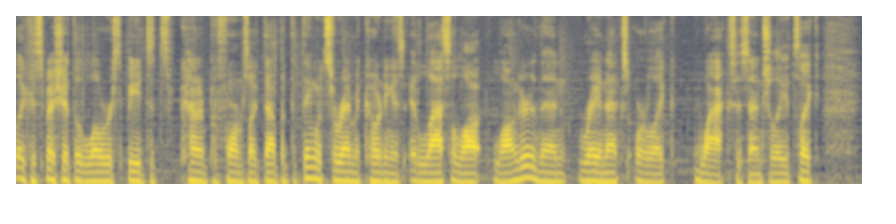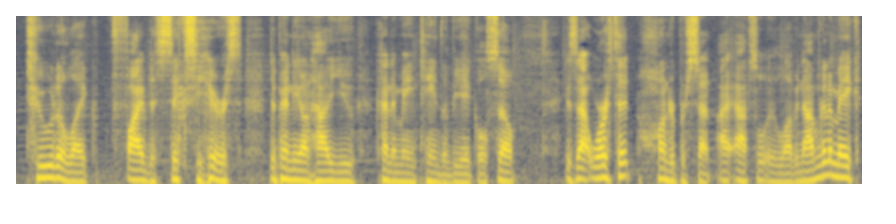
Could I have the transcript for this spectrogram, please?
like especially at the lower speeds it's kind of performs like that but the thing with ceramic coating is it lasts a lot longer than Rain-X or like wax essentially it's like two to like five to six years, depending on how you kind of maintain the vehicle. So is that worth it? 100%. I absolutely love it. Now I'm going to make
